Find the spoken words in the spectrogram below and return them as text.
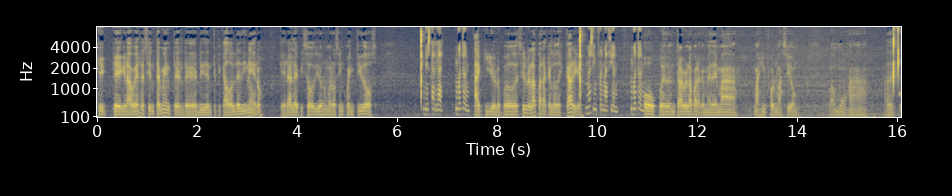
que, que grabé recientemente, el del identificador de dinero, que era el episodio número 52. Descargar. Botón. Aquí yo le puedo decir, ¿verdad? Para que lo descargue. Más información. Botón. O puedo entrar, ¿verdad? Para que me dé más, más información. Vamos a, a, decir-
